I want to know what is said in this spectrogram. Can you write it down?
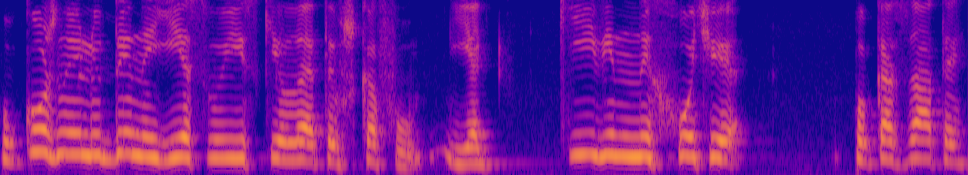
У кожної людини є свої скелети в шкафу, які він не хоче показати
